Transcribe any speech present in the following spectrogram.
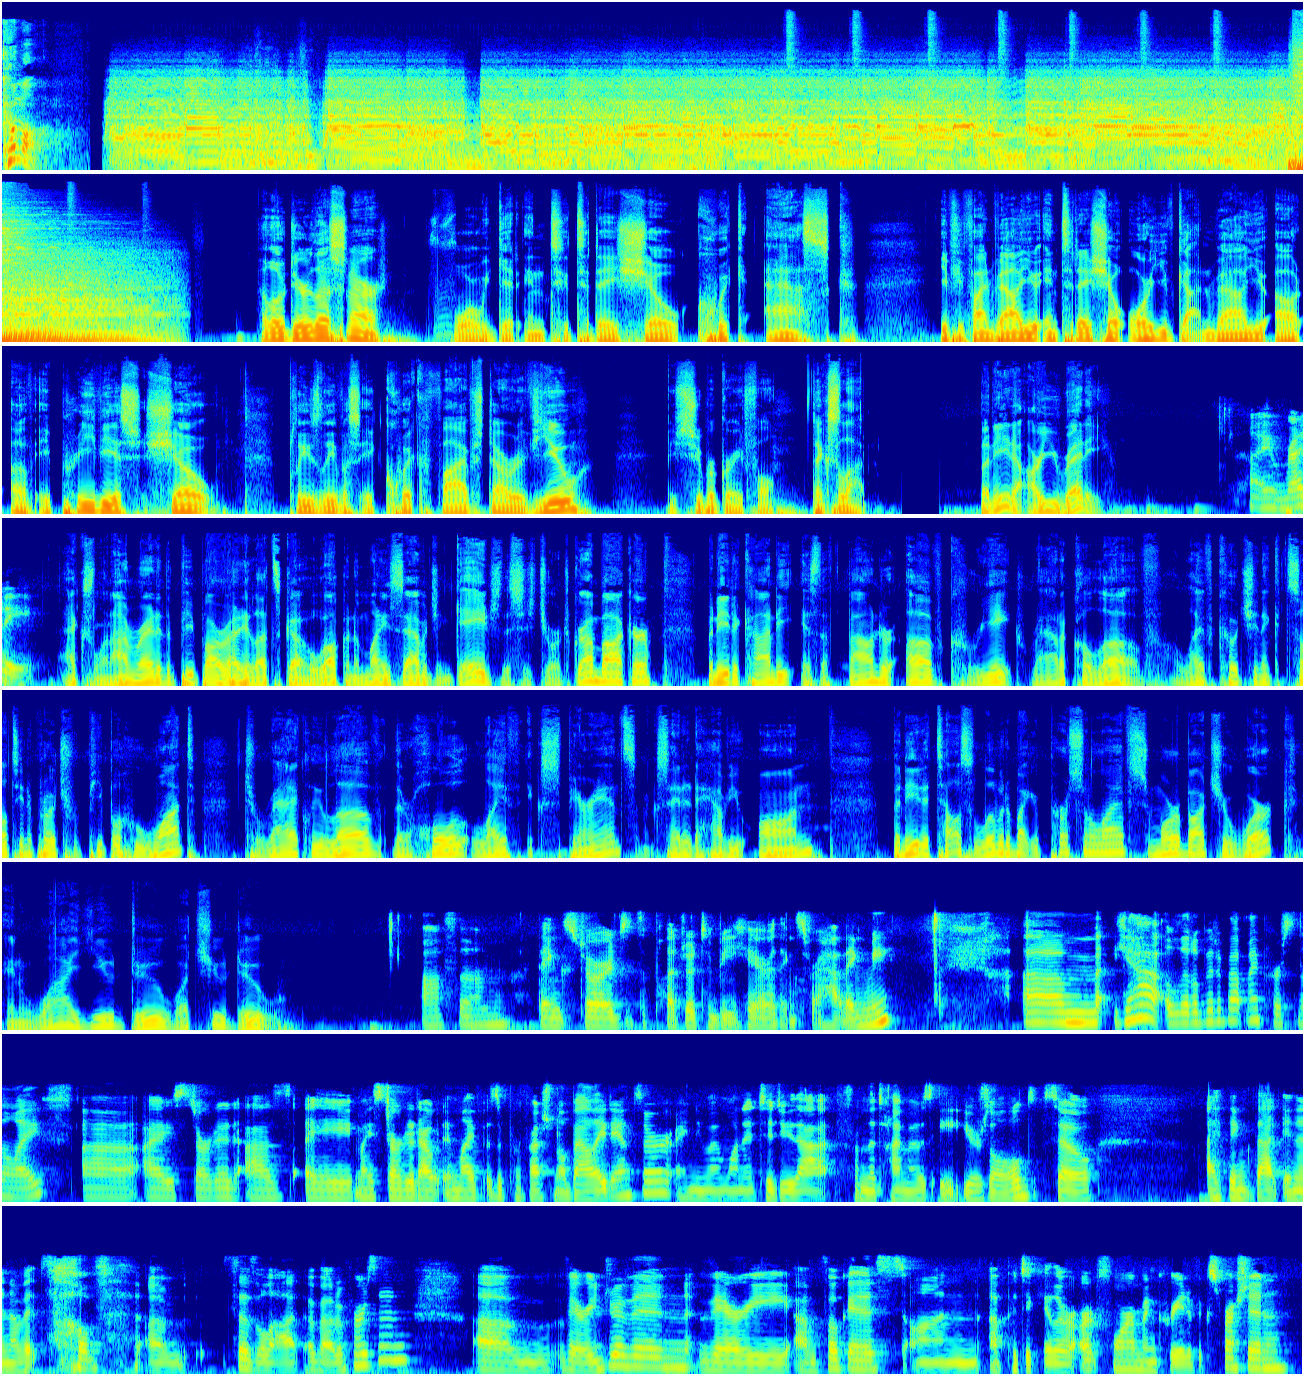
Come on. Hello, dear listener. Before we get into today's show, quick ask. If you find value in today's show or you've gotten value out of a previous show, please leave us a quick five star review. Be super grateful. Thanks a lot. Benita, are you ready? I am ready. Excellent. I'm ready. The people are ready. Let's go. Welcome to Money Savage Engage. This is George Grumbacher. Benita Conde is the founder of Create Radical Love, a life coaching and consulting approach for people who want to radically love their whole life experience. I'm excited to have you on. Bonita, tell us a little bit about your personal life, some more about your work, and why you do what you do. Awesome. Thanks, George. It's a pleasure to be here. Thanks for having me. Um, yeah, a little bit about my personal life. Uh, I started as a, I started out in life as a professional ballet dancer. I knew I wanted to do that from the time I was eight years old. So I think that in and of itself um, says a lot about a person. Um, very driven, very um, focused on a particular art form and creative expression.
